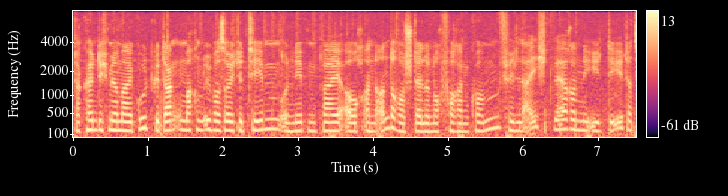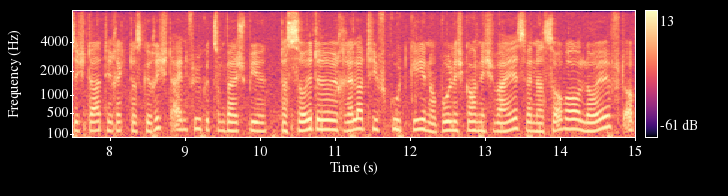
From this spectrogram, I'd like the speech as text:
Da könnte ich mir mal gut Gedanken machen über solche Themen und nebenbei auch an anderer Stelle noch vorankommen. Vielleicht wäre eine Idee, dass ich da direkt das Gericht einfüge zum Beispiel. Das sollte relativ gut gehen, obwohl ich gar nicht weiß, wenn der Server läuft, ob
